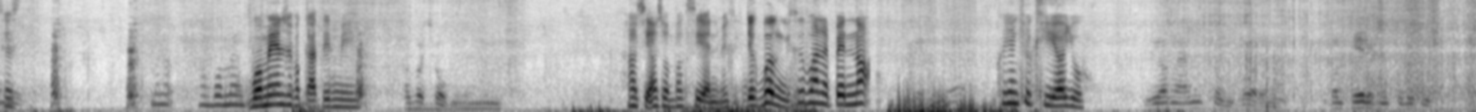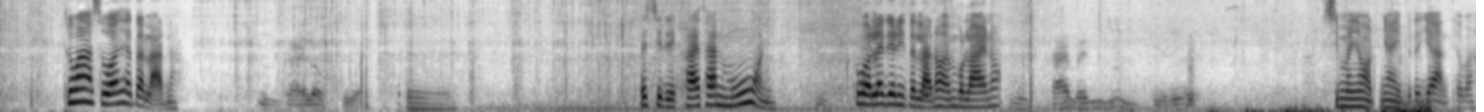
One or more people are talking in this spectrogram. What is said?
ใช่มันบ่แม่นบัวแม่นใช่ปากกาตีนหมีเขาประชมเฮาสิเอาสวนผักเสียนไหมอยากเบิ่งนี่คือมันเป็นเนาะ คือยังเขียวๆอยู่ เรื่องงานมันชมโคตรนะต้นเทศมันสุดที่คือมาสวยแค่ตลาดนะขายรอบตัวเออแล้วสิได้ขายท่านหมูอันนี้คือว่าแล้วเดี๋ยวนี้ตลาดน้อยมันบ่หลายเนาะขายเป็นอยู่นี่สิมายอดใหญ่เป็นตะย่านเถอะวะ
